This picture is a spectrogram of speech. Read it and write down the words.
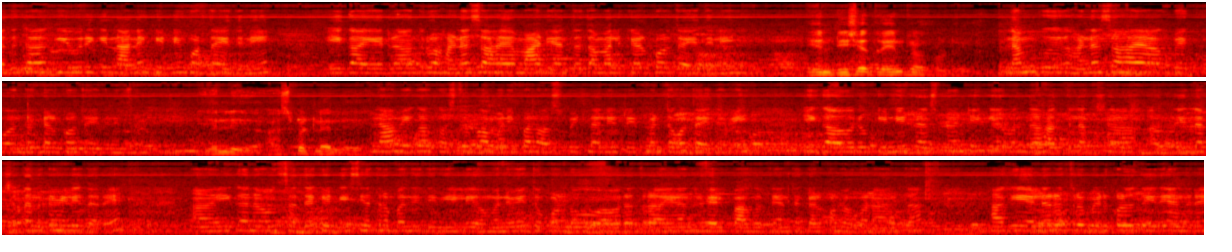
ಅದಕ್ಕಾಗಿ ಇವರಿಗೆ ನಾನೇ ಕಿಡ್ನಿ ಕೊಡ್ತಾ ಇದ್ದೀನಿ. ಈಗ ಏನಾದರೂ ಹಣ ಸಹಾಯ ಮಾಡಿ ಅಂತ ತಮ್ಮಲ್ಲಿ ಕೇಳ್ಕೊಳ್ತಾ ಇದ್ದೀನಿ. ಏನು ಡಿ ಸಿ ಹತ್ರ ಏನು ಕೇಳ್ಕೊಂಡ್ರಿ? ನಮ್ಗೆ ಹಣ ಸಹಾಯ ಆಗಬೇಕು ಅಂತ ಕೇಳ್ಕೊಳ್ತಾ ಇದ್ದೀನಿ ಸರ್. ಎಲ್ಲಿ ಹಾಸ್ಪಿಟ್ಲಲ್ಲಿ? ನಾವೀಗ ಕಸ್ತೂರ್ಬಾ ಮಣಿಪಾಲ್ ಹಾಸ್ಪಿಟ್ಲಲ್ಲಿ ಟ್ರೀಟ್ಮೆಂಟ್ ತಗೋತಾ ಇದ್ದೀವಿ. ಈಗ ಅವರು ಕಿಡ್ನಿ ಟ್ರಾನ್ಸ್ಪ್ಲಾಂಟಿಗೆ ಒಂದು ಹತ್ತು ಲಕ್ಷ ಹದಿನೈದು ಲಕ್ಷ ತನಕ ಹೇಳಿದ್ದಾರೆ. ಈಗ ನಾವು ಸದ್ಯಕ್ಕೆ ಡಿ ಸಿ ಹತ್ರ ಬಂದಿದ್ದೀವಿ. ಇಲ್ಲಿ ಮನವಿ ತಗೊಂಡು ಅವ್ರ ಹತ್ರ ಏನಾದರೂ ಹೆಲ್ಪ್ ಆಗುತ್ತೆ ಅಂತ ಕೇಳ್ಕೊಂಡು ಹೋಗೋಣ ಅಂತ. ಹಾಗೆ ಎಲ್ಲರ ಹತ್ರ ಬೇಡ್ಕೊಳ್ಳೋದು ಇದೆ ಅಂದರೆ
